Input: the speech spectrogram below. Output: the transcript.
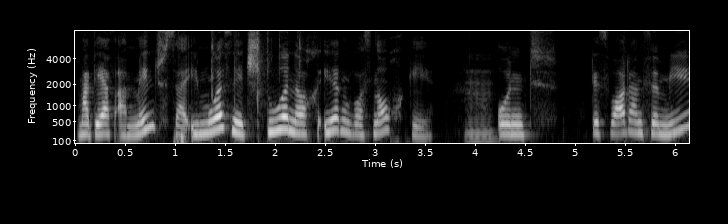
man darf ein Mensch sein. Ich muss nicht stur nach irgendwas nachgehen. Mhm. Und das war dann für mich,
